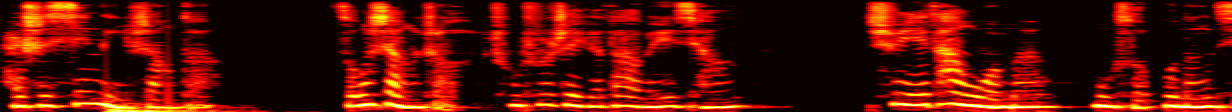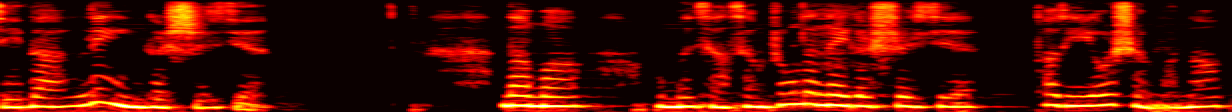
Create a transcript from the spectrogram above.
还是心灵上的，总想着冲出这个大围墙，去一探我们目所不能及的另一个世界。那么，我们想象中的那个世界到底有什么呢？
